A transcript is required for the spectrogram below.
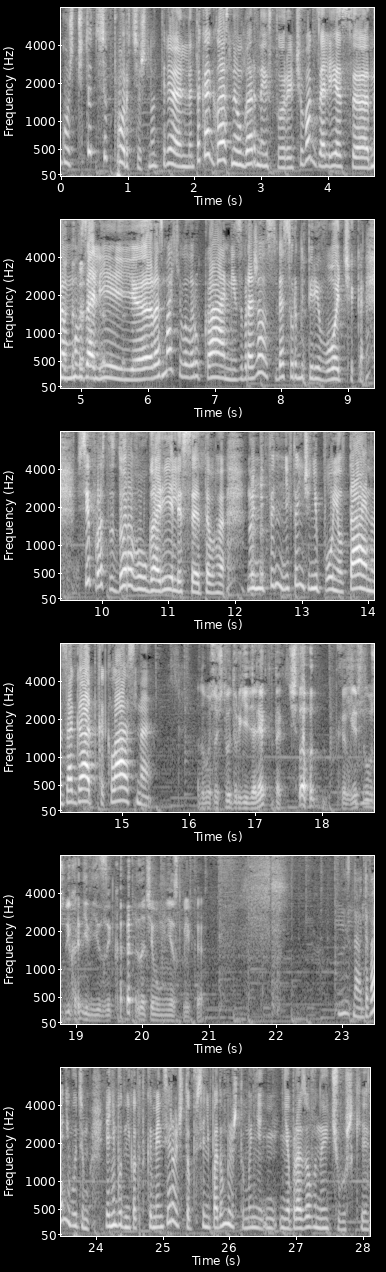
Гош, что ты все портишь? Ну, это реально. Такая классная, угарная история. Чувак залез э, на мавзолей, э, размахивал руками, изображал из себя сурдопереводчика. Все просто здорово угорели с этого. Ну, никто, никто ничего не понял. Тайна, загадка, классно. Я думаю, существуют другие диалекты, так человек, как бы, если думал, что у них один язык, зачем ему несколько? Не знаю, давай не будем... Я не буду никак это комментировать, чтобы все не подумали, что мы не, необразованные чушки.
